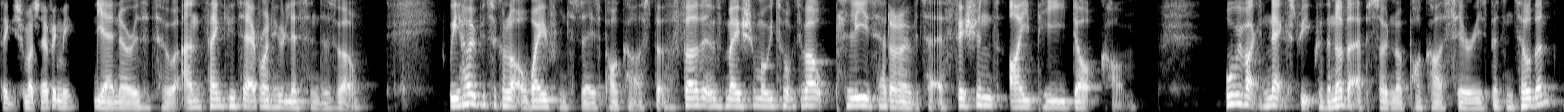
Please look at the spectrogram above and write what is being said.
Thank you so much for having me. Yeah, no worries at all. And thank you to everyone who listened as well. We hope you took a lot away from today's podcast, but for further information on what we talked about, please head on over to efficientip.com. We'll be back next week with another episode in our podcast series, but until then,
